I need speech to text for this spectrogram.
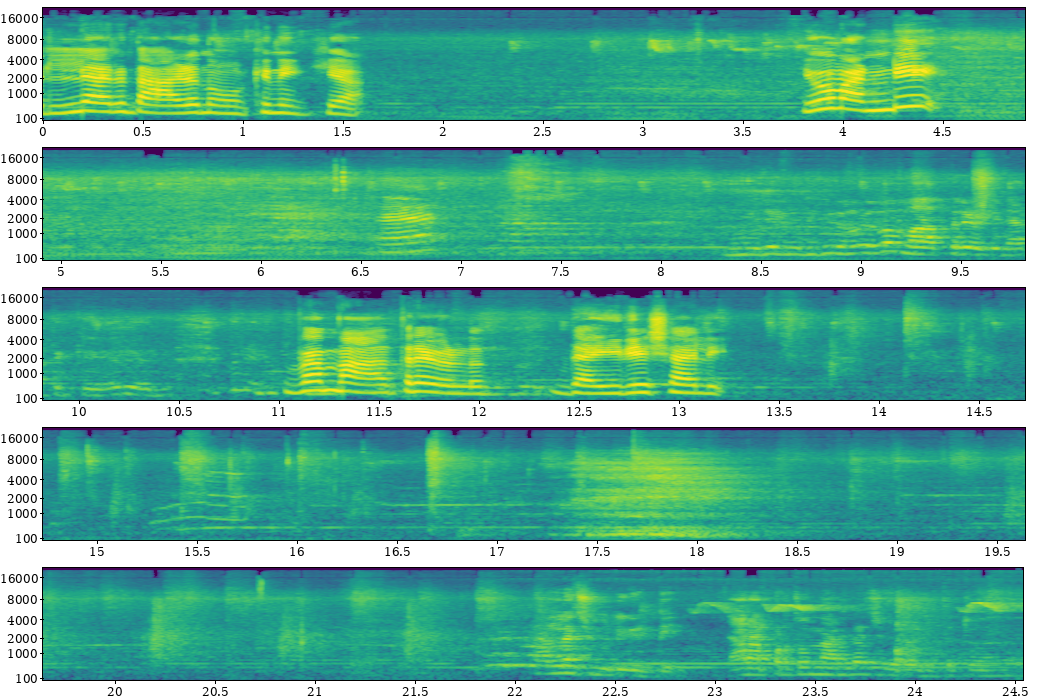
എല്ലാരും താഴെ നോക്കി നിൽക്കുക. യോ വണ്ടി. ഇവ മാത്രമേ ഉള്ളൂ ധൈര്യശാലി. നല്ല ചൂൽ കിട്ടി. ഞാൻ അപ്പുറത്തു നല്ല ചൂൽ എടുത്തിട്ട് വന്നു.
